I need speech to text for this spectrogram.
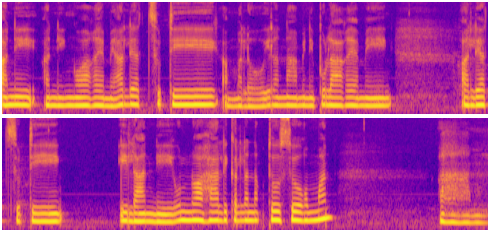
ani aninguareami aliatsutik ammalo ilannaamini pulaareaming aliatsutik ilani. Unnuahaalikallannartuussuurumman um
